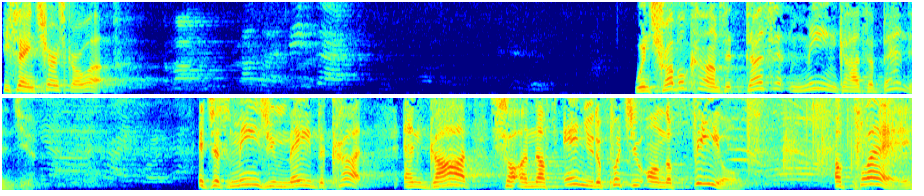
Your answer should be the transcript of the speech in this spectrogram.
He's saying, Church, grow up. When trouble comes, it doesn't mean God's abandoned you. It just means you made the cut and God saw enough in you to put you on the field of play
